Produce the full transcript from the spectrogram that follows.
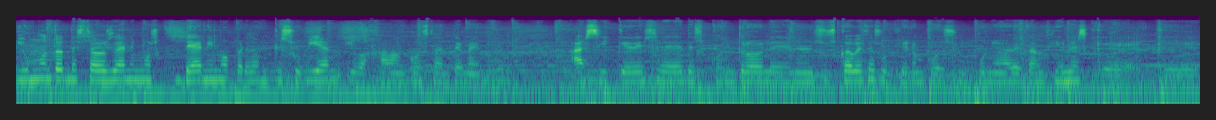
y un montón de estados de, ánimos, de ánimo perdón, que subían y bajaban constantemente. Así que de ese descontrol en sus cabezas surgieron pues un puñado de canciones que, que,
